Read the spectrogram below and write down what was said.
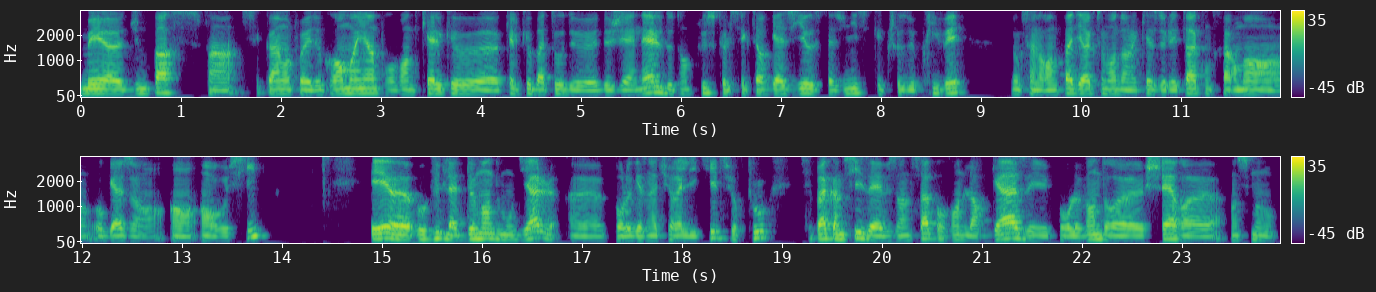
Mais euh, d'une part, c'est quand même employer de grands moyens pour vendre quelques, euh, quelques bateaux de, GNL, d'autant plus que le secteur gazier aux États-Unis, c'est quelque chose de privé. Donc, ça ne rentre pas directement dans la caisse de l'État, contrairement au gaz en, Russie. Et euh, au vu de la demande mondiale pour le gaz naturel liquide, surtout, c'est pas comme s'ils avaient besoin de ça pour vendre leur gaz et pour le vendre cher en ce moment.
